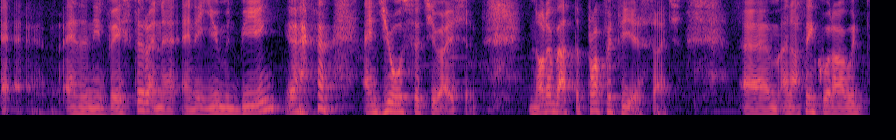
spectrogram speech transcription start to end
a as an investor and a, and a human being and your situation, not about the property as such. Um, and I think what I would,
